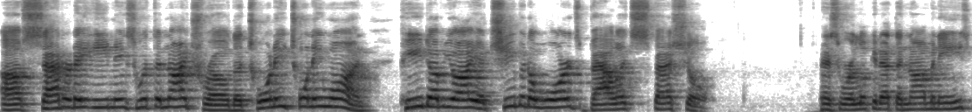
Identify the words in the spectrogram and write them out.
of Saturday Evenings with the Nitro, the 2021 PWI Achievement Awards Ballot Special. As we're looking at the nominees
